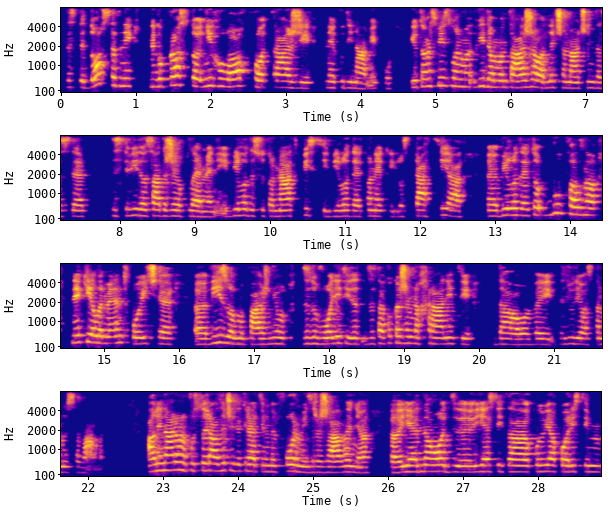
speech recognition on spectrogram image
da ste dosadni, nego prosto njihovo oko traži neku dinamiku. I u tom smislu je video montaža odličan način da se da se video sadržaj oplemeni. Bilo da su to natpisi, bilo da je to neka ilustracija, E, bilo da je to bukvalno neki element koji će e, vizualnu pažnju zadovoljiti, da, da tako kažem nahraniti da, ovaj, da ljudi ostanu sa vama. Ali naravno postoje različite kreativne forme izražavanja. E, jedna od jeste i ta koju ja koristim,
